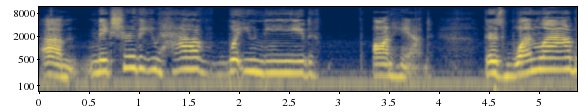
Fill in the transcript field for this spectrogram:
um, make sure that you have what you need on hand. There's one lab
